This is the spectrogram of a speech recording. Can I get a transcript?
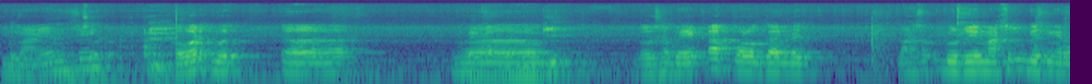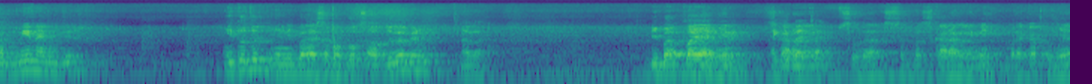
lumayan sih. Howard buat eh, Backupnya nge- nggak usah backup kalau ganda masuk dua masuk bisa ngeremin anjir Itu tuh yang dibahas sama box out juga Ben. Apa? Dibayangin Lagi sekarang, baca. sekarang ini mereka punya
